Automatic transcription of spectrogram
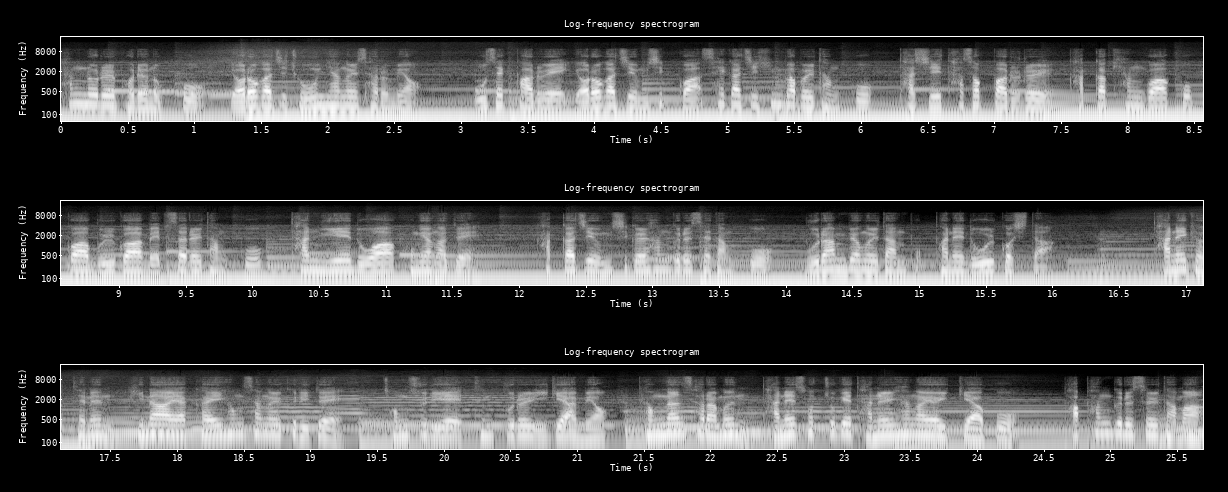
향로를 버려놓고 여러 가지 좋은 향을 사르며 오색 바루에 여러 가지 음식과 세 가지 흰밥을 담고 다시 다섯 바루를 각각 향과 꽃과 물과 맵쌀을 담고 단 위에 놓아 공양하되 갖가지 음식을 한 그릇에 담고 물 한 병을 단 복판에 놓을 것이다. 단의 곁에는 비나 아야카의 형상을 그리되 정수리에 등불을 이게 하며 병난 사람은 단의 서쪽에 단을 향하여 있게 하고 밥 한 그릇을 담아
